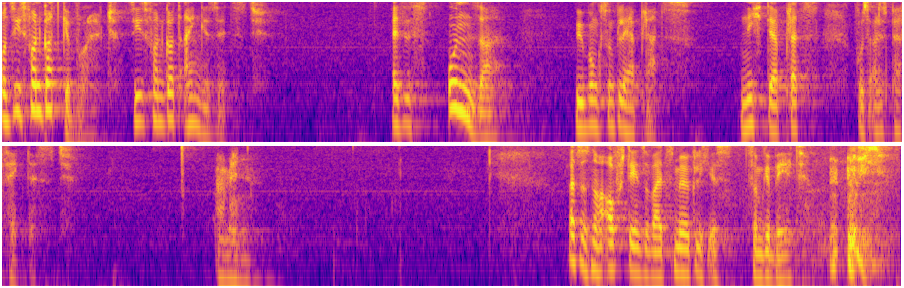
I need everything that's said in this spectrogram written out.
Und sie ist von Gott gewollt. Sie ist von Gott eingesetzt. Es ist unser Übungs- und Lehrplatz, nicht der Platz, wo es alles perfekt ist. Amen. Lass uns noch aufstehen, soweit es möglich ist, zum Gebet.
